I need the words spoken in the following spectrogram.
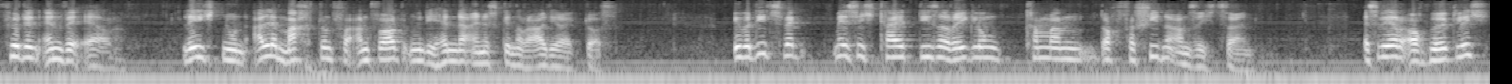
für den NWR legt nun alle Macht und Verantwortung in die Hände eines Generaldirektors. Über die Zweckmäßigkeit dieser Regelung kann man doch verschiedener Ansicht sein. Es wäre auch möglich,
